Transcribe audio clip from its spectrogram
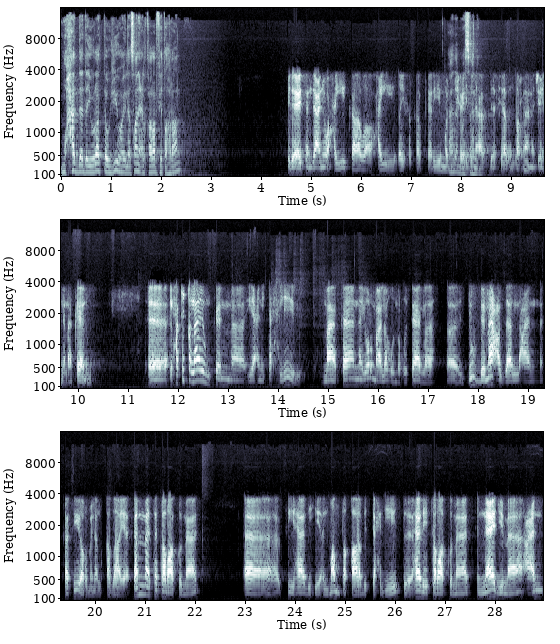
محددة يراد توجيهها إلى صانع القرار في طهران؟ بداية دعني أحييك وأحيي ضيفك الكريم والمشاهدين في هذا البرنامج أينما كانوا. آه، الحقيقة لا يمكن آه، يعني تحليل ما كان يرمى له من رسالة بمعزل عن كثير من القضايا. ثمة تراكمات آه، في هذه المنطقة بالتحديد. هذه التراكمات ناجمة عن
